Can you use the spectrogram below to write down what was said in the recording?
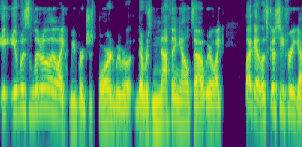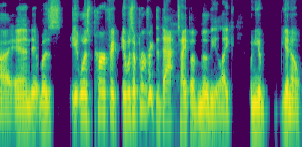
it, it was literally like we were just bored. We were there was nothing else out. We were like, fuck it, let's go see Free Guy. And it was it was perfect. It was a perfect that type of movie. Like when you you know,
